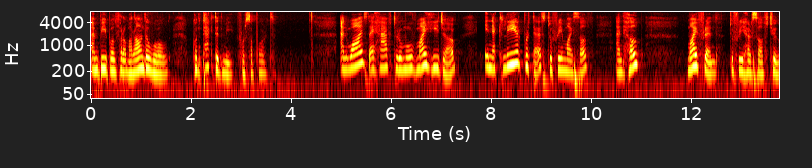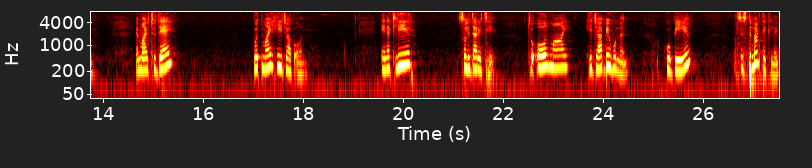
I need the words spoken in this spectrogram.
And people from around the world contacted me for support. And whilst I have to remove my hijab in a clear protest to free myself and help my friend to free herself too, am I today put my hijab on in a clear solidarity to all my hijabi women who been systematically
